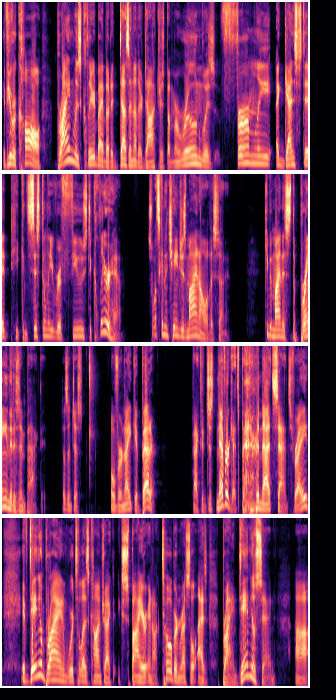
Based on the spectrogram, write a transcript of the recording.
If you recall, Bryan was cleared by about a dozen other doctors, but Maroon was firmly against it. He consistently refused to clear him. So, what's going to change his mind all of a sudden? Keep in mind, this is the brain that is impacted. It doesn't just overnight get better. In fact, it just never gets better in that sense, right? If Daniel Bryan were to let his contract expire in October and wrestle as Bryan Danielson, uh,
